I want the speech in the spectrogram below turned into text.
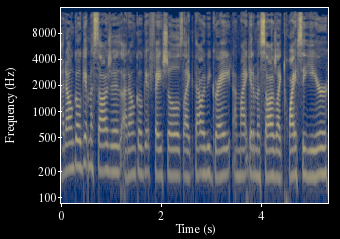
I don't go get massages. I don't go get facials. Like that would be great. I might get a massage like twice a year.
